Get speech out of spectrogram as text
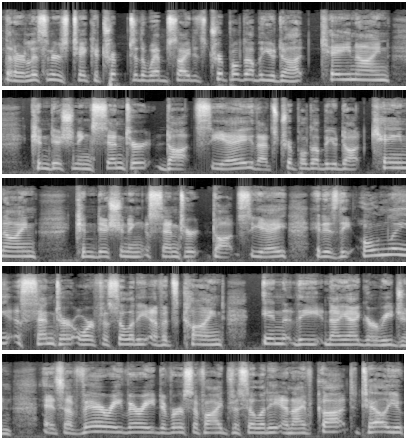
that our listeners take a trip to the website. It's www.k9conditioningcenter.ca. That's www.k9conditioningcenter.ca. It is the only center or facility of its kind in the Niagara region. It's a very, very diversified facility, and I've got to tell you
